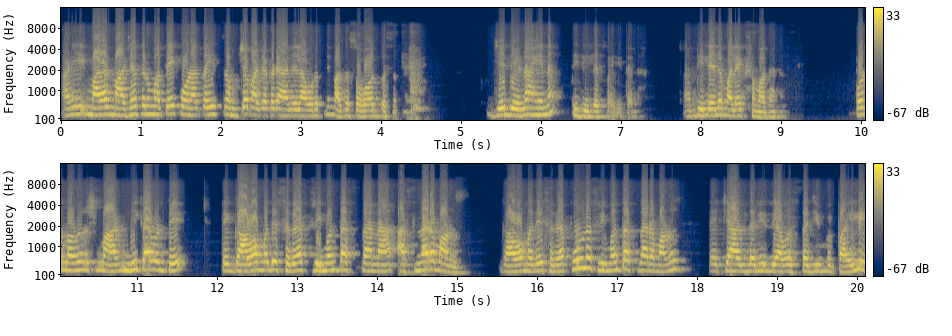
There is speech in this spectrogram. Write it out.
आणि मला माझ्या तर मते कोणाचाही चमचा माझ्याकडे आलेला आवडत नाही माझा स्वभावात बसत नाही. जे देणं आहे ना ते दिलंच पाहिजे त्याला. आणि दिलेलं मला एक समाधान असते. पण म्हणून मी काय म्हणते ते गावामध्ये सगळ्यात श्रीमंत असताना असणारा माणूस गावामध्ये सगळ्या पूर्ण श्रीमंत असणारा माणूस त्याची आज दरिद्री अवस्था जी मी पाहिली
